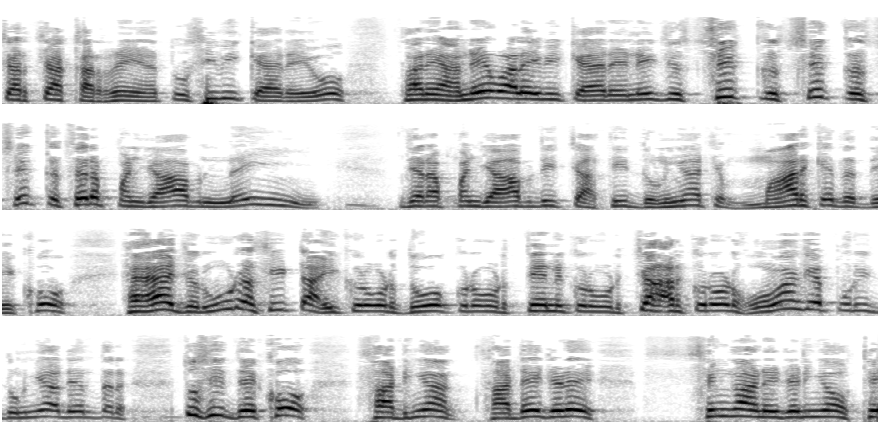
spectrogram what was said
ਚਰਚਾ ਕਰ ਰਹੇ ਹਾਂ ਤੁਸੀਂ ਵੀ ਕਹਿ ਰਹੇ ਹੋ ਹਰਿਆਣੇ ਵਾਲੇ ਵੀ ਕਹਿ ਰਹੇ ਨੇ ਜੀ ਸਿੱਖ ਸਿੱਖ ਸਿੱਖ ਸਿਰਫ ਪੰਜਾਬ ਨਹੀਂ। ਜਰਾ ਪੰਜਾਬ ਦੀ ਝਾਤੀ ਦੁਨੀਆ 'ਚ ਮਾਰ ਕੇ ਤਾਂ ਦੇਖੋ ਹੈ ਜ਼ਰੂਰ ਅਸੀਂ 2.5 ਕਰੋੜ 2 ਕਰੋੜ 3 ਕਰੋੜ 4 ਕਰੋੜ ਹੋਵਾਂਗੇ ਪੂਰੀ ਦੁਨੀਆ ਦੇ ਅੰਦਰ। ਤੁਸੀਂ ਦੇਖੋ ਸਾਡੀਆਂ ਸਾਡੇ ਜਿਹੜੇ ਸਿੰਘਾਂ ਨੇ ਜਿਹੜੀਆਂ ਉੱਥੇ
